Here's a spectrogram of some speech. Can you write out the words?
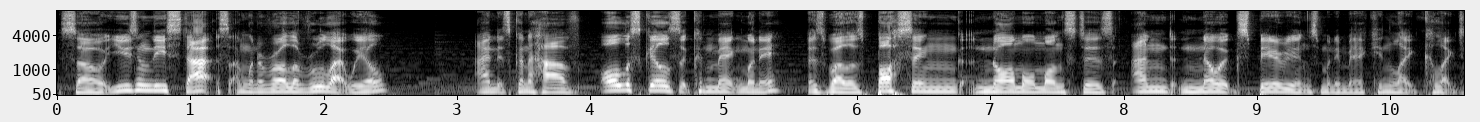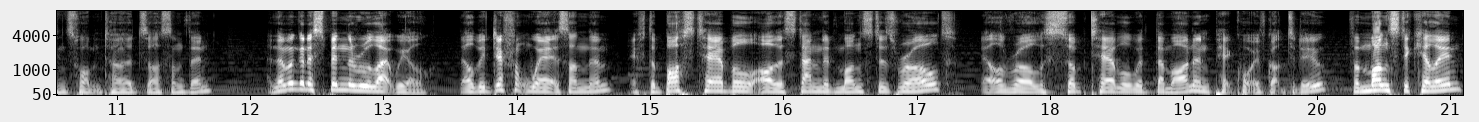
So, using these stats, I'm going to roll a roulette wheel, and it's going to have all the skills that can make money, as well as bossing, normal monsters, and no experience money making, like collecting swamp toads or something. And then we're going to spin the roulette wheel. There'll be different weights on them. If the boss table or the standard monsters rolled, it'll roll a sub table with them on and pick what we've got to do. For monster killing,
